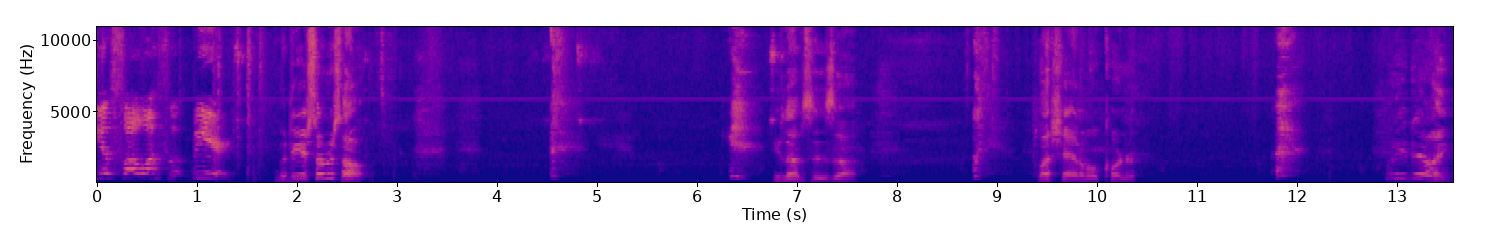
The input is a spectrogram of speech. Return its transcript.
Can't fall off of bears. Go do your somersault. He loves his uh, plush animal corner. What are you doing?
